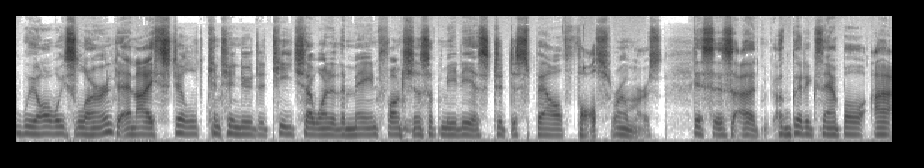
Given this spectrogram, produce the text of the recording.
we always learned, and I still continue to teach that one of the main functions of media is to dispel false rumors. This is a, a good example. I,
